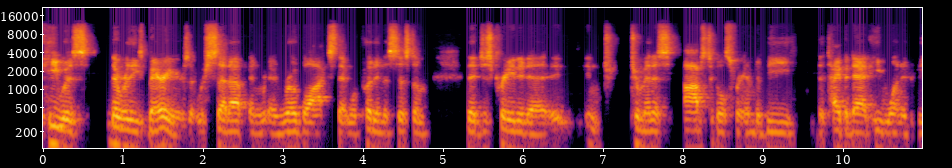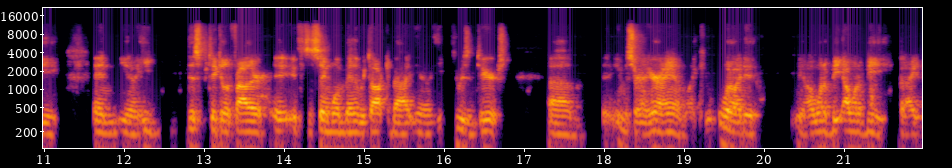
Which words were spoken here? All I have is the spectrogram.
he was there were these barriers that were set up and, and roadblocks that were put in the system that just created a, tremendous obstacles for him to be the type of dad he wanted to be. And you know, he this particular father, if it's the same one man that we talked about, you know, he, he was in tears. Um, Mr. Here I am. Like, what do I do? You know, I want to be. I want to be, but I.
